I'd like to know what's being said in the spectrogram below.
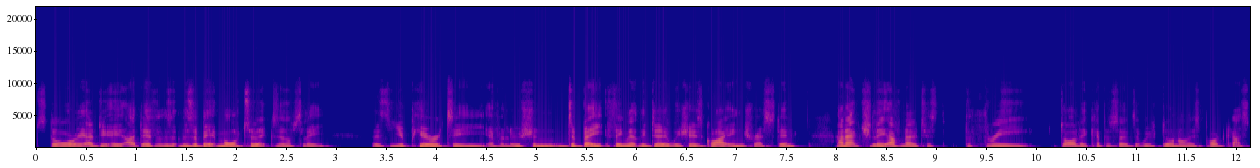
story. I do, I do think there's, there's a bit more to it because obviously there's your purity evolution debate thing that they do, which is quite interesting. And actually, I've noticed the three Dalek episodes that we've done on this podcast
